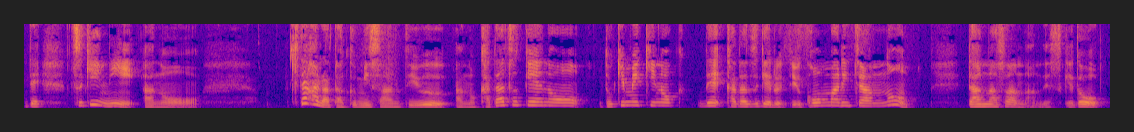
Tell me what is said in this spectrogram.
で次にあの北原匠さんっていうあの片付けのときめきので片付けるっていうこんまりちゃんの旦那さんなんですけど、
